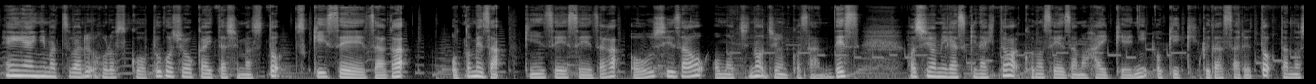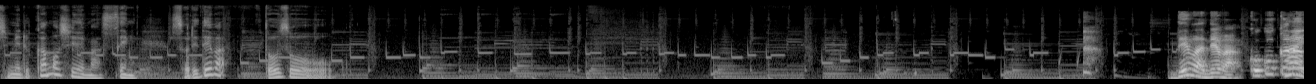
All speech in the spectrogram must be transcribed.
偏愛にまつわるホロスコープご紹介いたしますと月星座が乙女座金星星座が牡牛座をお持ちの純子さんです。星読みが好きな人はこの星座も背景にお聞きくださると楽しめるかもしれません。それではどうぞ。ではでは、ここからは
